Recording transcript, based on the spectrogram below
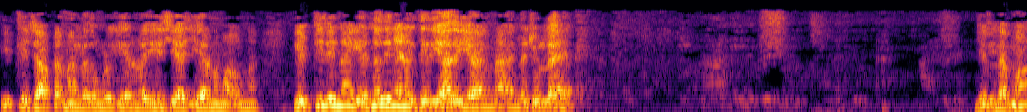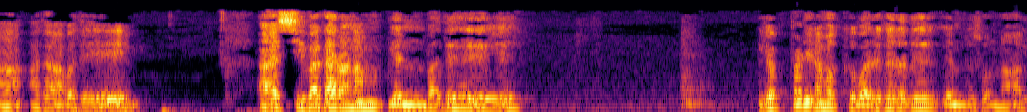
இட்லி சாப்பிட்டா நல்லது உங்களுக்கு ஈரண ஈஸியா ஈரணமாகும்னா. இட்லினா என்னதுன்னு எனக்கு தெரியாதையாங்கன்னா என்ன சொல்ல? இல்லம்மா அதாவது அஹ், சிவகரணம் என்பது எப்படி நமக்கு வருகிறது என்று சொன்னால்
